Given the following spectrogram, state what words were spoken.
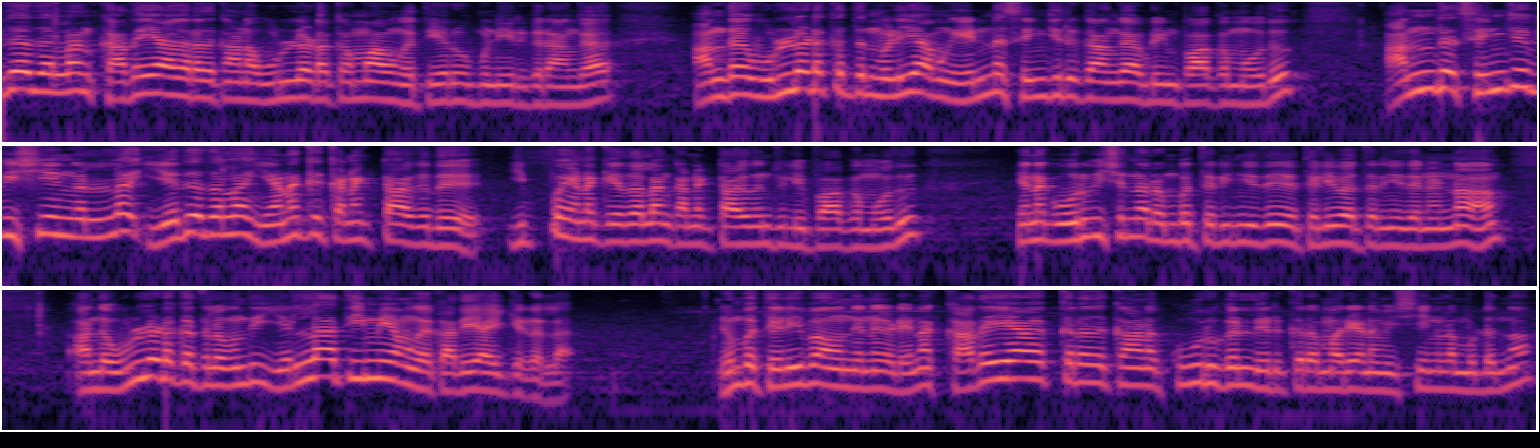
எதெல்லாம் கதையாகிறதுக்கான உள்ளடக்கமாக அவங்க தேர்வு பண்ணியிருக்கிறாங்க? அந்த உள்ளடக்கத்தின் வழியே அவங்க என்ன செஞ்சுருக்காங்க அப்படின்னு பார்க்கும்போது அந்த செஞ்ச விஷயங்களில் எது எதெல்லாம் எனக்கு கனெக்ட் ஆகுது? இப்போ எனக்கு எதெல்லாம் கனெக்ட் ஆகுதுன்னு சொல்லி பார்க்கும்போது எனக்கு ஒரு விஷயம் தான் ரொம்ப தெரிஞ்சுது தெளிவாக தெரிஞ்சது என்னென்னா அந்த உள்ளடக்கத்தில் வந்து எல்லாத்தையுமே அவங்க கதையாக்கிடல. ரொம்ப தெளிவாக வந்து என்ன கேட்டிங்கன்னா கதையாக்குறதுக்கான கூறுகள் இருக்கிற மாதிரியான விஷயங்களை மட்டும்தான்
